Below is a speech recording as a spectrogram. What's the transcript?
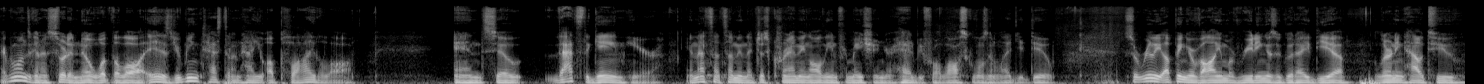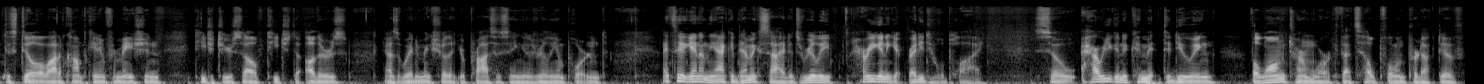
Everyone's going to sort of know what the law is. You're being tested on how you apply the law. And so that's the game here. And that's not something that just cramming all the information in your head before law school is going to let you do. So, really, upping your volume of reading is a good idea. Learning how to distill a lot of complicated information, teach it to yourself, teach it to others as a way to make sure that you're processing is really important. I'd say again on the academic side, it's really how are you going to get ready to apply? So, how are you going to commit to doing the long term work that's helpful and productive,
